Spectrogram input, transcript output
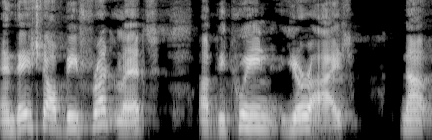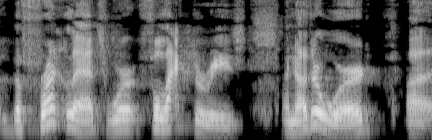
and they shall be frontlets uh, between your eyes. Now, the frontlets were phylacteries, another word, uh,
